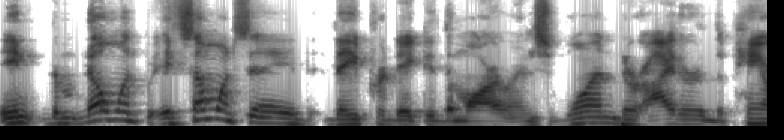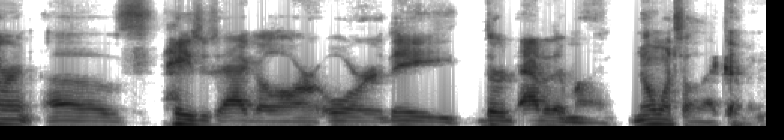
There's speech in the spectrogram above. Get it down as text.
in the, no one if someone said they predicted the Marlins, one they're either the parent of Jesus Aguilar or they they're out of their mind. No one saw that coming.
